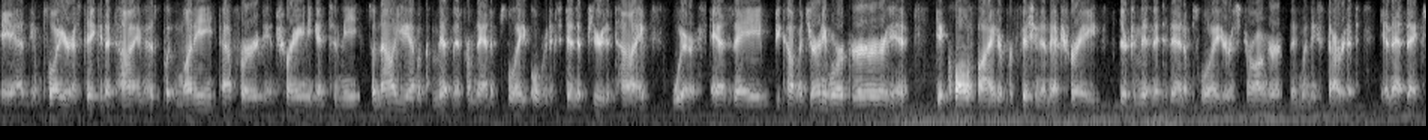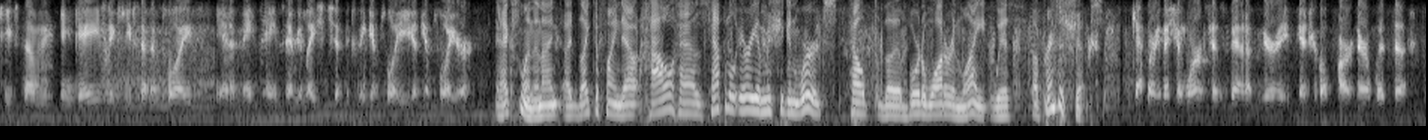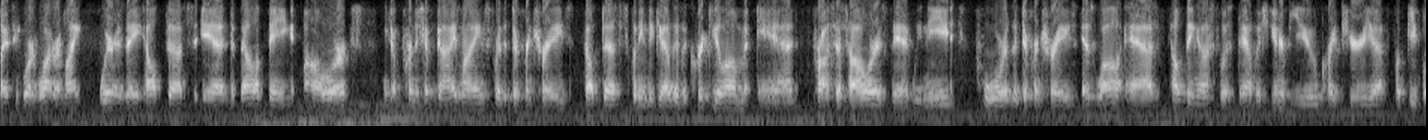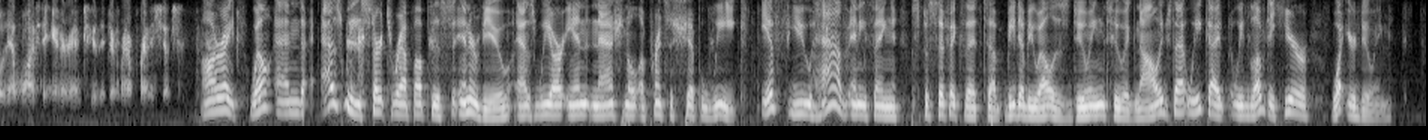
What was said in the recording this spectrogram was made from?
and the employer has taken the time, has put money, effort, and training into me. So now you have a commitment from that employee over an extended period of time where as they become a journey worker and get qualified or proficient in that trade, their commitment to that employer is stronger than when they started. And that, that keeps them engaged, it keeps them employed, and it maintains that relationship between the employee and the employer. Excellent. And I'd, I'd, like to find out how has Capital Area Michigan Works helped the Board of Water and Light with apprenticeships? Capital Area Michigan Works has been a very integral partner with the Lansing Board of Water and Light, whereas they helped us in developing our apprenticeship guidelines for the different trades, helped us putting together the curriculum and process hours that we need for the different trades, as well as helping us to establish interview criteria for people that want to enter into the different apprenticeships. All right. Well, and as we start to wrap up this interview, as we are in National Apprenticeship Week, if you have anything specific that uh, BWL is doing to acknowledge that week, I, we'd love to hear what you're doing.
